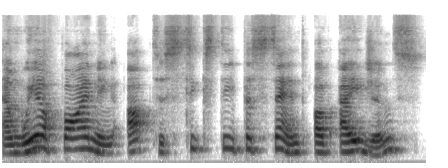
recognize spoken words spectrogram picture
and we are finding up to 60% of agents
